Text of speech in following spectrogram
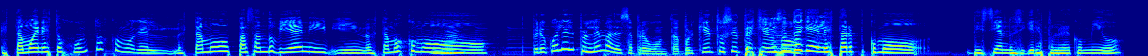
estamos en esto juntos, como que lo estamos pasando bien y, y no estamos como. Pero ¿cuál es el problema de esa pregunta? ¿Por qué tú sientes que, yo siento que el estar como diciendo si quieres volver conmigo,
